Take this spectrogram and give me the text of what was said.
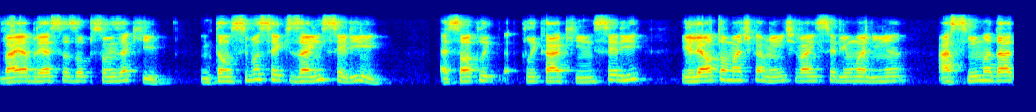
vai abrir essas opções aqui. Então, se você quiser inserir, é só clicar aqui em inserir e ele automaticamente vai inserir uma linha acima da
